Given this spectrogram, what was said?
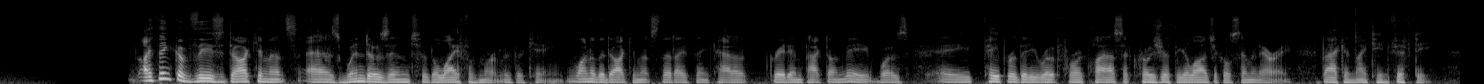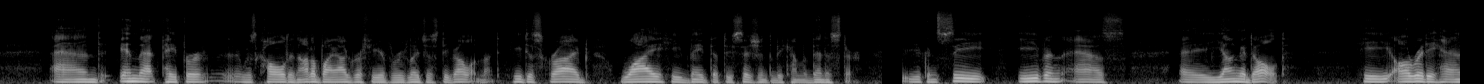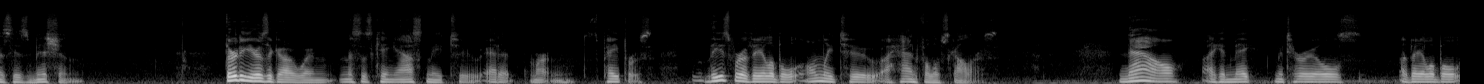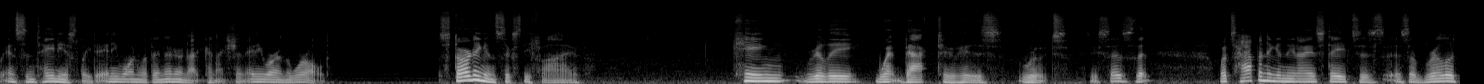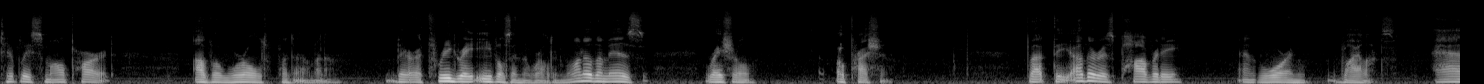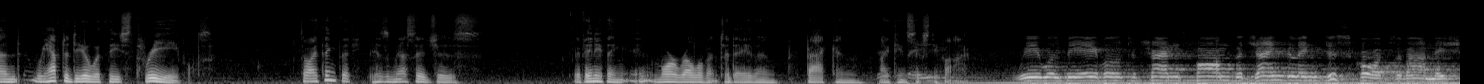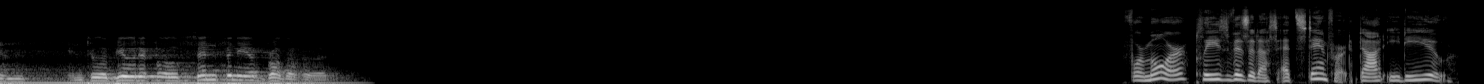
I think of these documents as windows into the life of Martin Luther King. One of the documents that I think had a great impact on me was a paper that he wrote for a class at Crozer Theological Seminary back in 1950. And in that paper, it was called An Autobiography of Religious Development. He described why he made the decision to become a minister. You can see, even as a young adult, he already has his mission. 30 years ago, when Mrs. King asked me to edit Martin's papers, these were available only to a handful of scholars. Now I can make materials available instantaneously to anyone with an internet connection anywhere in the world. Starting in 65, King really went back to his roots. He says that what's happening in the United States is, is a relatively small part of a world phenomenon. There are three great evils in the world, and one of them is racial oppression. But the other is poverty and war and violence. And we have to deal with these three evils. So I think that his message is, if anything, more relevant today than back in 1965 we will be able to transform the jangling discords of our nation into a beautiful symphony of brotherhood. For more, please visit us at stanford.edu.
